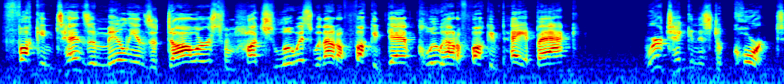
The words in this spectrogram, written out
fucking tens of millions of dollars from Hutch Lewis without a fucking damn clue how to fucking pay it back. We're taking this to court,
